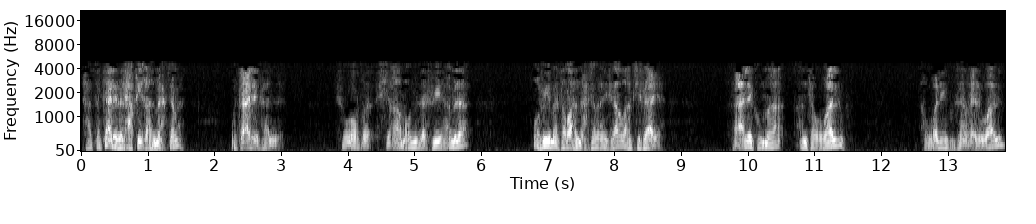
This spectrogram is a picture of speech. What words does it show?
حتى تعرف الحقيقة المحكمة وتعرف هل شروط الشغار موجودة فيه أم لا وفيما تراه المحكمة إن شاء الله الكفاية. فعليكما أنت ووالدك أو وليك كان غير الوالد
